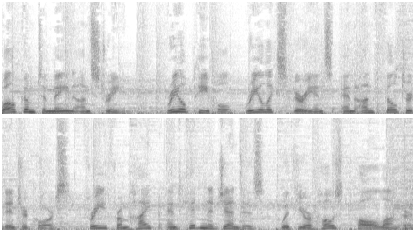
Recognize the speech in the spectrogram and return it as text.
Welcome to Maine Unstreamed. Real people, real experience, and unfiltered intercourse, free from hype and hidden agendas, with your host Paul Lunger.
